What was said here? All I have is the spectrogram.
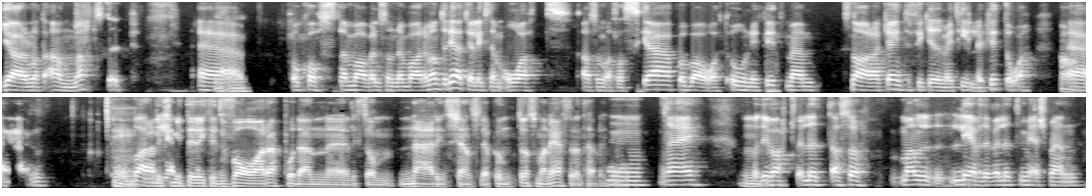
göra något annat. Typ. Mm. Uh, och kosten var väl som den var. Det var inte det att jag liksom åt alltså massa skräp och bara åt onyttigt, men snarare att jag inte fick i mig tillräckligt då. Ja. Uh, Mm. Bara liksom inte riktigt vara på den eh, liksom, näringskänsliga punkten som man är efter en tävling. Mm, nej, mm. och det vart väl lite, alltså, man levde väl lite mer som en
